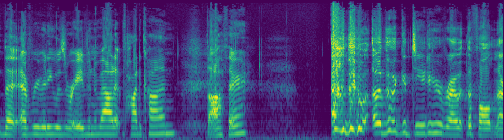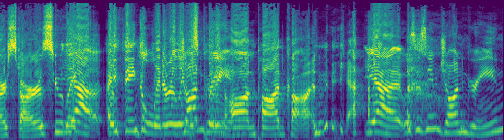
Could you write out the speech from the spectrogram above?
that everybody was raving about at PodCon? The author. Oh, the, oh, the dude who wrote The Fault in Our Stars, who like yeah. I think literally John was putting Green. on PodCon. yeah, yeah. Was his name John Green?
